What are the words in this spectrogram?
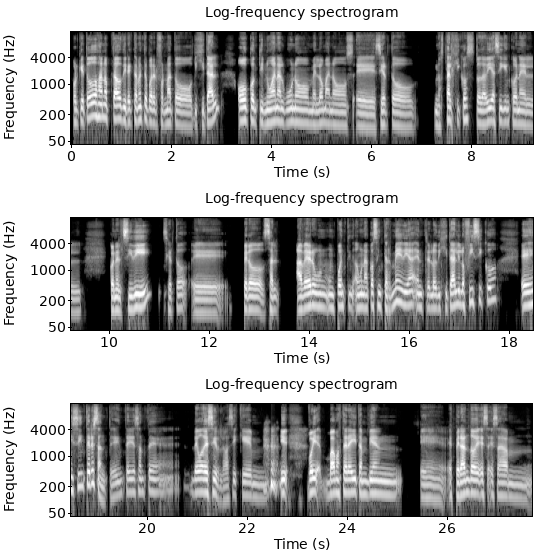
porque todos han optado directamente por el formato digital o continúan algunos melómanos, eh, cierto, nostálgicos, todavía siguen con el, con el CD, ¿cierto? Eh, pero sal, haber un, un puente, una cosa intermedia entre lo digital y lo físico es interesante, interesante, debo decirlo. Así que mm, voy, vamos a estar ahí también eh, esperando esa, mm,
